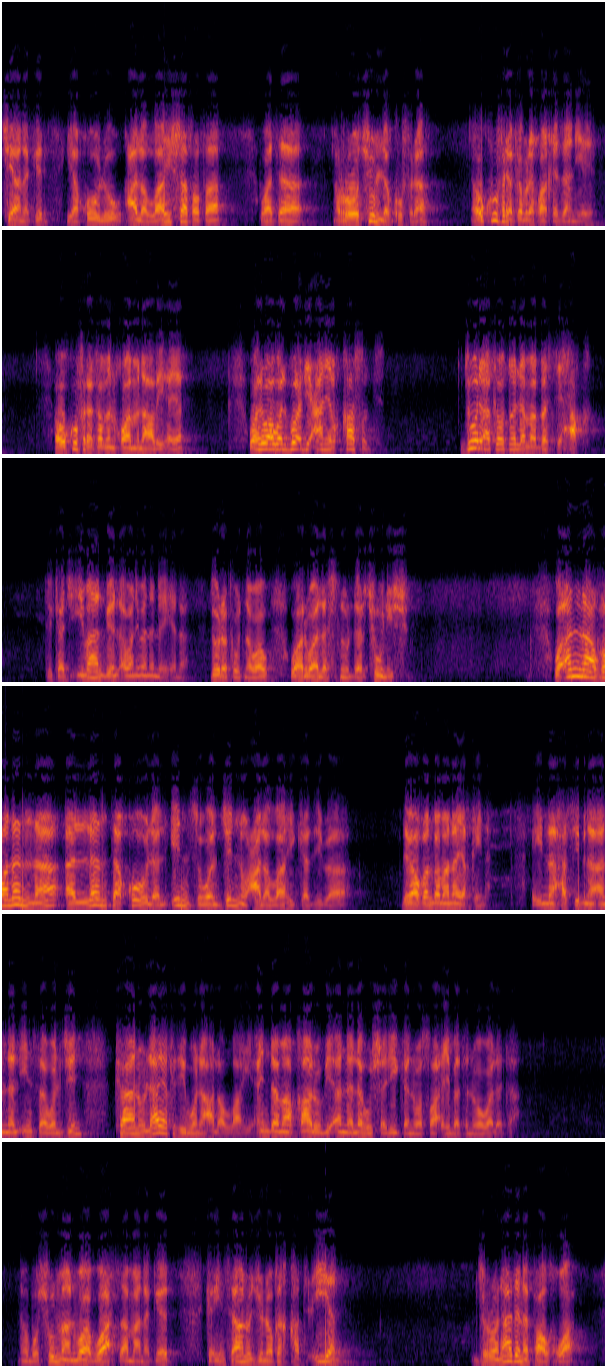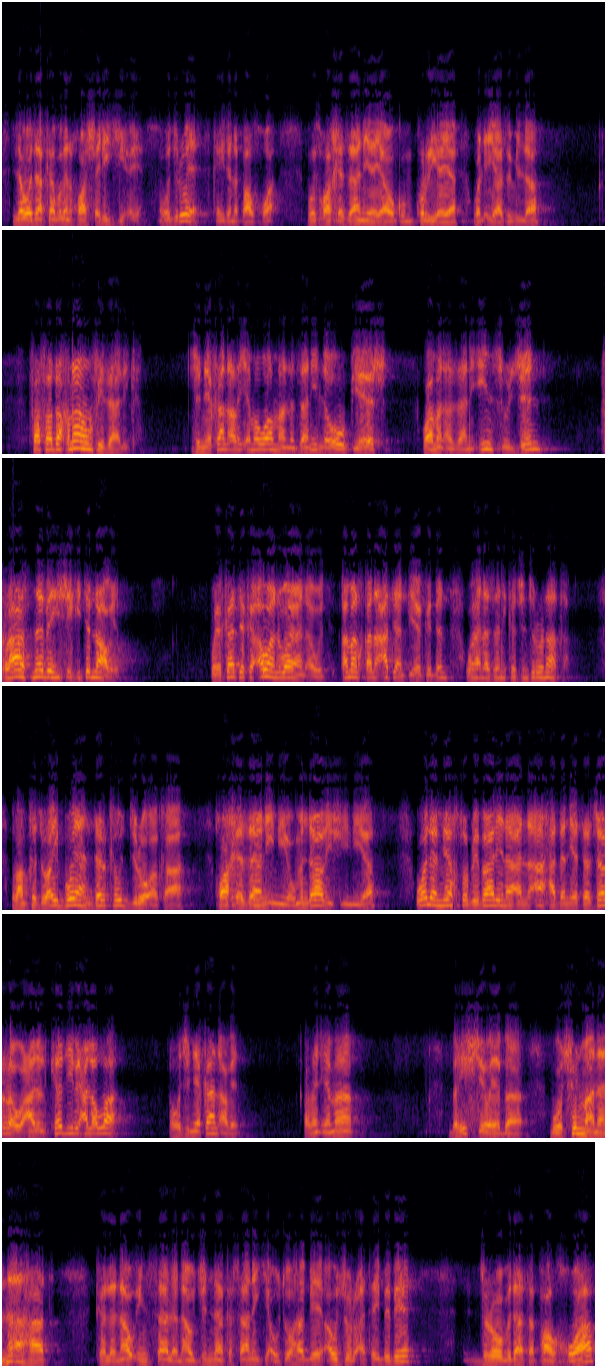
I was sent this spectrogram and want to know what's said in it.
شيانكر يقول على الله شفطا واتا روتون لكفرة. أو كفرة قبل إخوة خزانية. أو كفرة قبل إخوة مناضي هي وهو والبعد عن القصد. دور أكوتون لما بس حق. تكاج إيمان بين أوان إيمان هنا دوورەکەوتنەوە و هەروە لە سنوور وأنا ظننا أن لن تقول الإنس والجن على الله كذبا. ظن بمعنى يقينا إنا حسبنا أن الإنس والجن كانوا لا يكذبون على الله عندما قالوا بأن له شريكا وصاحبة وولدا. بۆ شونمان وا بۆ ئەحسامانەکرد کە ئینسان و جنۆکە قەتعیەن جرۆ نادەنە پاڵخوا لەوەدا کە بڵێن خوا شەریکی هەیە ئەوە درۆیە کەی دەنە بۆ خوا خێزانە یاوەکوم کوڕی هەیە والعیاذ بالله. فصدقناهم في ذلك. جنیەکان ئەڵی ئەمە وامان نەزانی لەوە و پێش وامان ئەزانی ئینس و جن ڕاست نەبێ هیچێکی تر ناڵێت بۆیە کاتێککە ئەوان وایان ئەوت ئەمان قەنەعاتیان پێکردن وایان نەزانی کە جندرۆ ناکە بەڵام کە دوایی بۆیان دەرکەوت درۆەکە خوا خێزانی نییە و منداڵیشی نییە ولم يخطر ببالنا أن أحدا يتجرأ على الكذب على الله. أو جنيا كان أبن أبن إما بهش ويبا بوشون معنا نأهات كلناو إنسا لناو جنة كسانك أو توها أو جرأتي ببه درو بدات پاڵ خوا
